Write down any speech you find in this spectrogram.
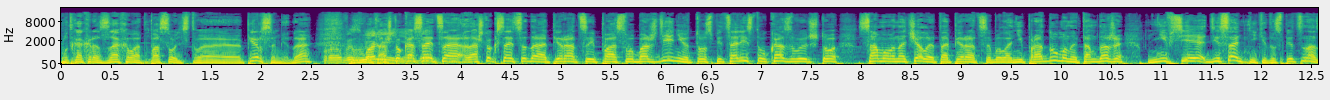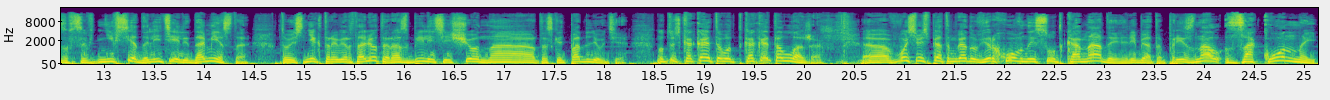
вот как раз захват посольства э, персами, да? Вот. А что да. касается, а что касается, да, операции по освобождению, то специалисты указывают, что с самого начала эта операция была не продуманной. Там даже не все десантники-то спецназовцы, не все долетели до места. То есть некоторые вертолеты разбились еще на, так сказать, подлете. Ну, то есть какая-то вот, какая-то лажа. Э, В 85 году Верховный суд Канады, ребята, признал законной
